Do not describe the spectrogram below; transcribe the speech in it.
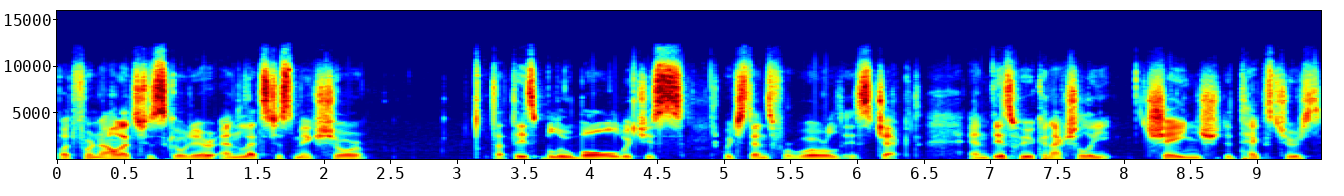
But for now, let's just go there and let's just make sure that this blue ball, which is which stands for world, is checked. And this way you can actually change the textures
